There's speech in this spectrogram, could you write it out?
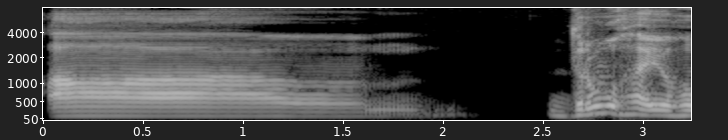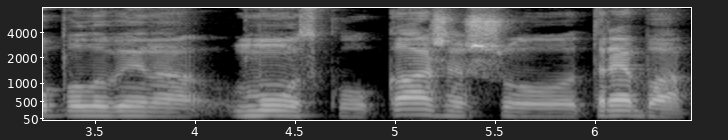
А друга його половина мозку каже, що треба.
